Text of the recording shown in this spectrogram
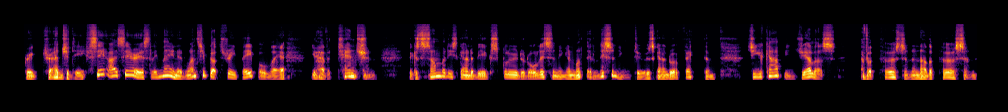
Greek tragedy. See, I seriously mean it. Once you've got three people there, you have a tension because somebody's going to be excluded or listening, and what they're listening to is going to affect them. So you can't be jealous of a person, another person,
